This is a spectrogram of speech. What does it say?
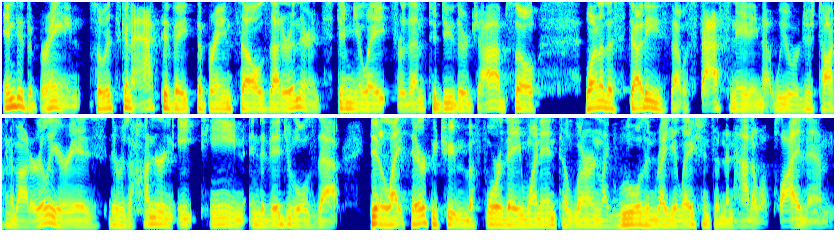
into the brain. So it's going to activate the brain cells that are in there and stimulate for them to do their job. So one of the studies that was fascinating that we were just talking about earlier is there was 118 individuals that did a light therapy treatment before they went in to learn like rules and regulations and then how to apply them.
